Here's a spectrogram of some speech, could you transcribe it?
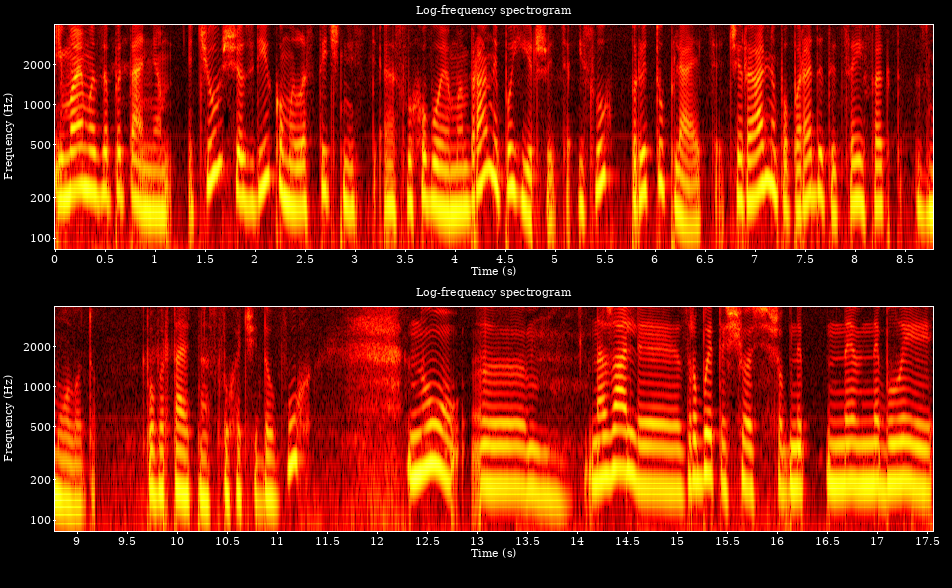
І маємо запитання: чув, що з віком еластичність е, слухової мембрани погіршується і слух притупляється. Чи реально попередити цей ефект з молоду? Повертають нас слухачі до вух. Ну, е, на жаль, е, зробити щось, щоб не не, не були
